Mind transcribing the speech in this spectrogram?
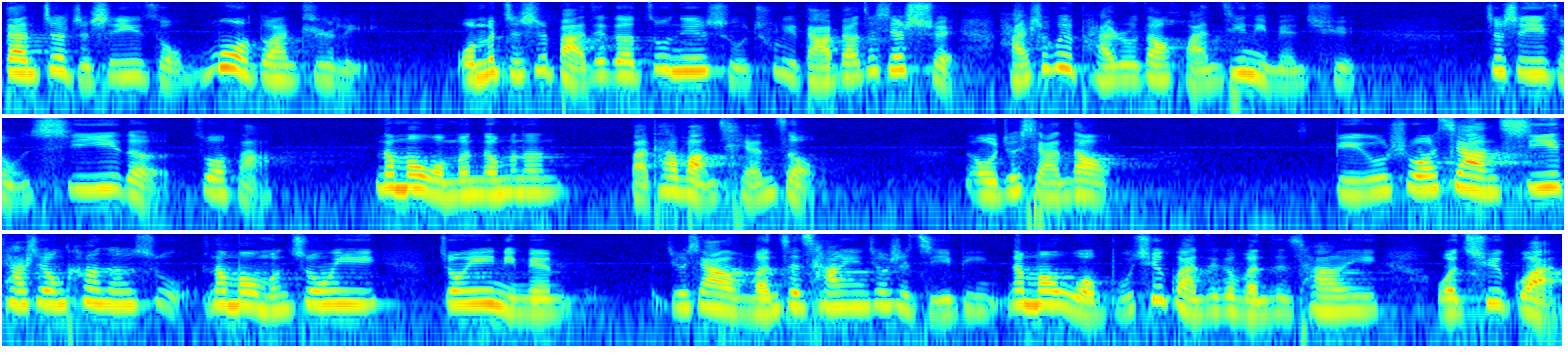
但这只是一种末端治理。我们只是把这个重金属处理达标，这些水还是会排入到环境里面去。这是一种西医的做法。那么我们能不能把它往前走？我就想到，比如说像西医，它是用抗生素。那么我们中医，中医里面就像蚊子、苍蝇就是疾病。那么我不去管这个蚊子、苍蝇，我去管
